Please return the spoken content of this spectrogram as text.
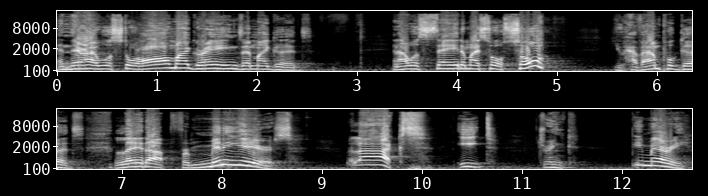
and there I will store all my grains and my goods. And I will say to my soul, Soul, you have ample goods laid up for many years. Relax, eat, drink, be merry.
